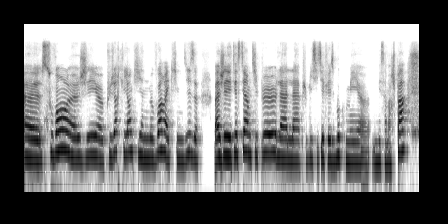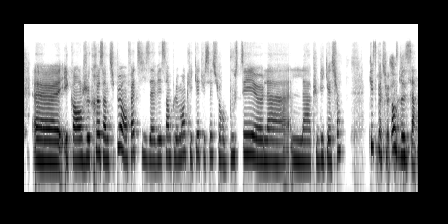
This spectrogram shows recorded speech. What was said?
Euh, souvent, euh, j'ai plusieurs clients qui viennent me voir et qui me disent bah, J'ai testé un petit peu la, la publicité Facebook, mais, mais ça ne marche pas. et quand je creuse un petit peu, en fait, ils avaient simplement cliqué, tu sais, sur booster la, la publication. Qu'est-ce que tu penses de ça?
